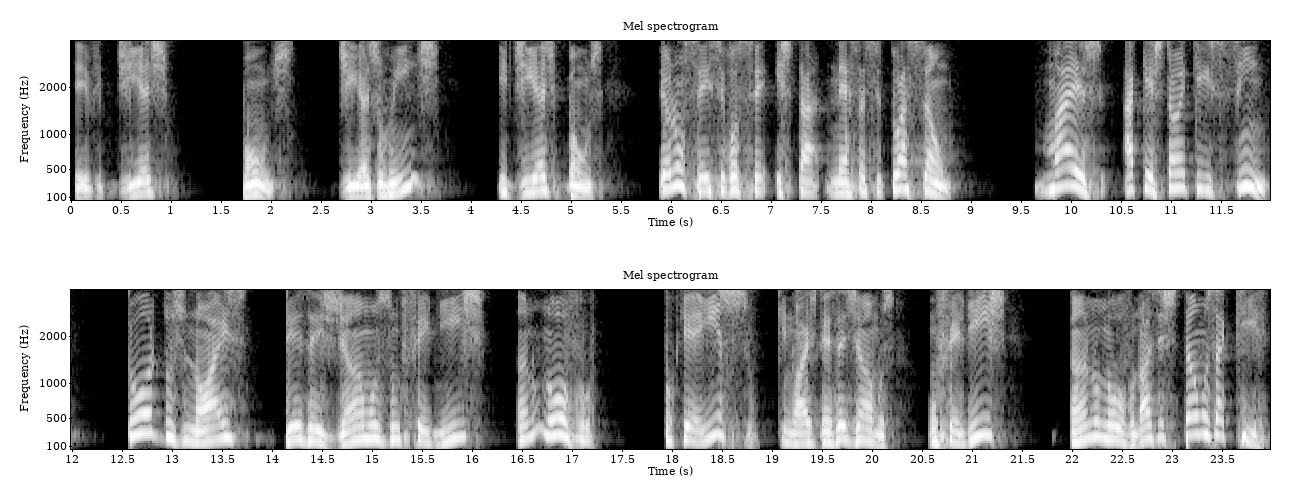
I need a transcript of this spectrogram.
teve dias bons, dias ruins e dias bons. Eu não sei se você está nessa situação, mas a questão é que sim, todos nós desejamos um feliz ano novo, porque é isso que nós desejamos, um feliz ano novo. Nós estamos aqui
